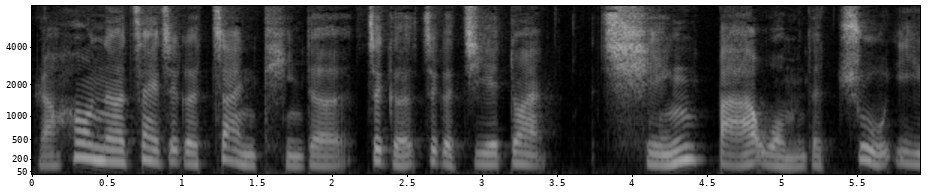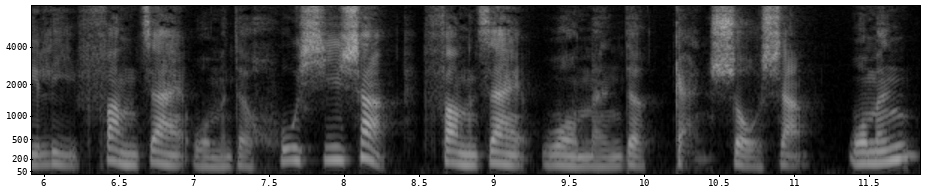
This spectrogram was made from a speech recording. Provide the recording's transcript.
然后呢，在这个暂停的这个这个阶段，请把我们的注意力放在我们的呼吸上，放在我们的感受上。我们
